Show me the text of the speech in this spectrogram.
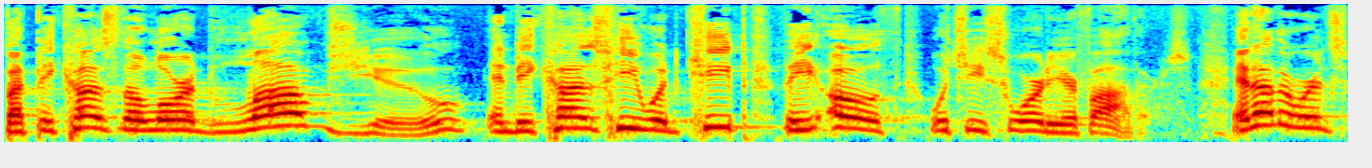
But because the Lord loves you, and because he would keep the oath which he swore to your fathers. In other words,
